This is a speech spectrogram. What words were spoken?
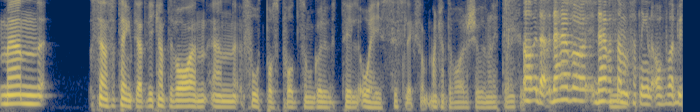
Men sen så tänkte jag att vi kan inte vara en, en fotbollspodd som går ut till Oasis liksom. Man kan inte vara det 2019 riktigt. Ja, det här var, det här var Mm. sammanfattningen av vad du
